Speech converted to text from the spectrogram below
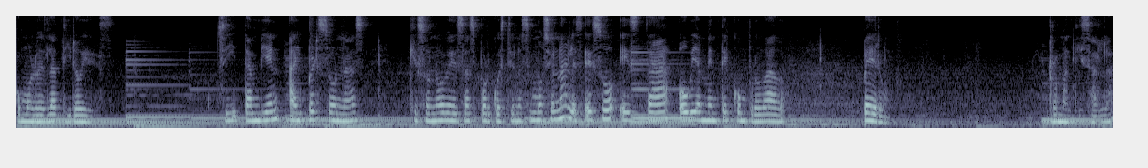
como lo es la tiroides. ¿Sí? También hay personas que son obesas por cuestiones emocionales. Eso está obviamente comprobado. Pero romantizarla?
